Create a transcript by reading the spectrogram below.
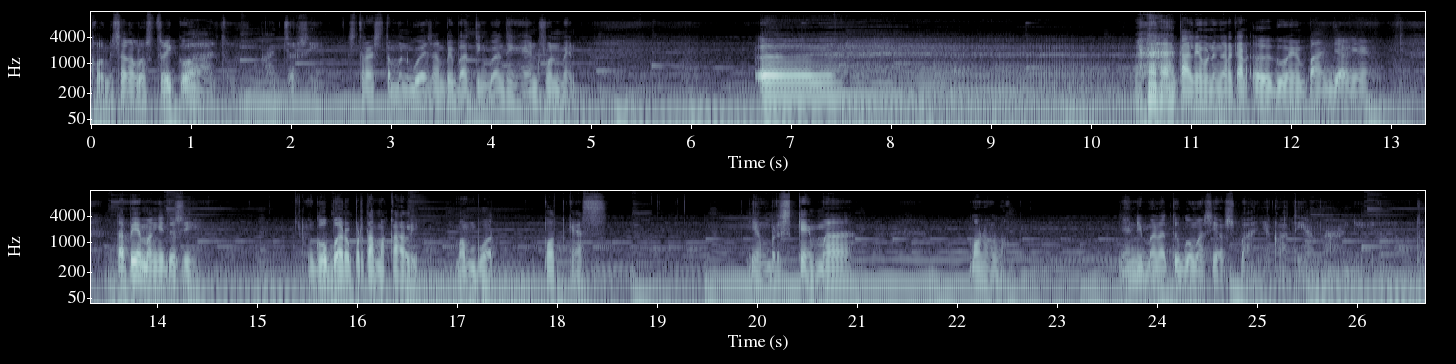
Kalau misalnya lost streak wah tuh hancur sih. Stres teman gue sampai banting-banting handphone men. Uh, kalian mendengarkan eh uh, gue yang panjang ya. Tapi emang itu sih. Gue baru pertama kali membuat podcast yang berskema monolog. Yang di mana tuh gue masih harus banyak latihan lagi gitu untuk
